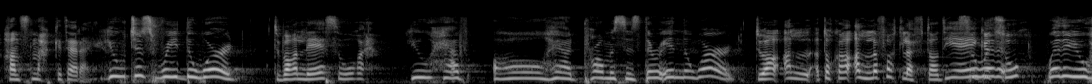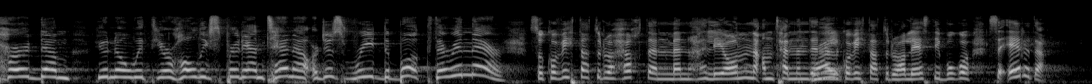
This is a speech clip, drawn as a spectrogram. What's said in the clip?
You. Han snakker til deg. You just read the word. Du bare leser ordet. You have all had promises. They're in the word. Du har alle, dere har alle fått løfter. De er So i Guds whether, ord. whether you heard them, you know, with your Holy Spirit antenna or just read the book, they're in there. Så hvorvidt at du har hørt den med en Helligånd-antennen din, Right. eller hvorvidt at du har lest i boka, så er det det.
